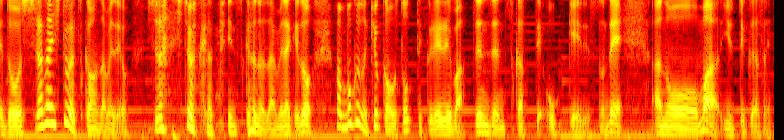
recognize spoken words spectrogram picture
えっと、知らない人が使うのはダメだよ。知らない人が勝手に使うのはダメだけど、まあ、僕の許可を取ってくれれば全然使って OK ですので、あのー、まあ、言ってください。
